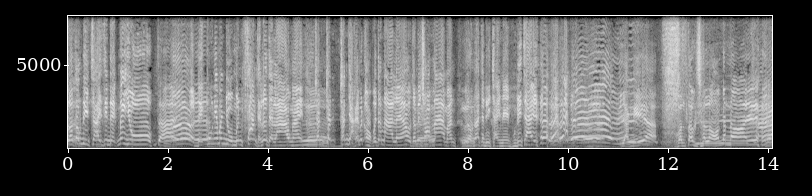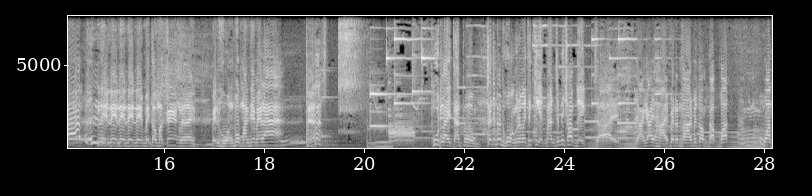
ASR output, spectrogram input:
เราต้องดีใจสิเด็กไม่อยู่เออเด็กพวกนี้มันอยู่มันสร้างแต่เรื่องแต่ราวไงฉันฉันฉันอยากให้มันออกไปตั้งนานแล้ว ฉันไม่ชอบหน้ามัน เราน่าจะดีใจเนนผมดีใจ อย่างนี้อะมันต้องฉลองกันหน่อย เน่เน่เน่เน่เน่ไม่ต้องมาแกล้งเลย เป็นห่วงพวกมันใช่ไหมล่ะเออ พูดอะไรจานโป่งฉันจะเป็นห่วงมันทำไมฉันเกลียดมันฉันไม่ชอบเด็ก ใช่ อยากให้หายไปนานๆไม่ต้องกลับวัด วัด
